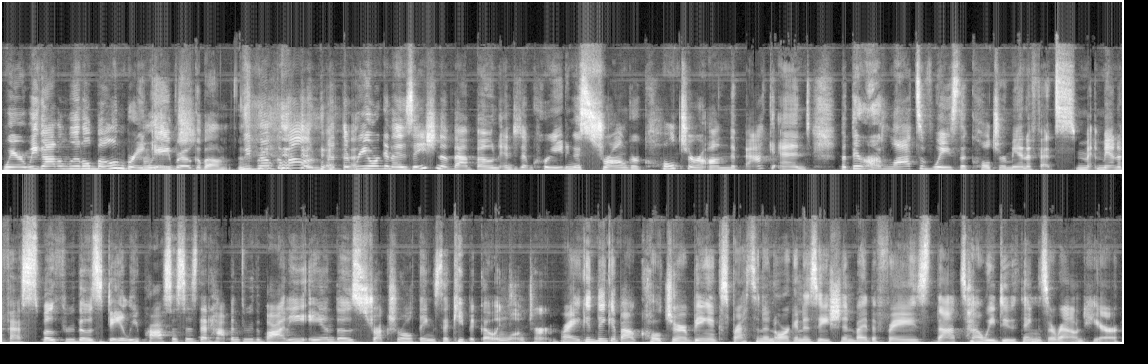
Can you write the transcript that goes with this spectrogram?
where we got a little bone breakage. We broke a bone. We broke a bone, but the reorganization of that bone ended up creating a stronger culture on the back end. But there are lots of ways that culture manifests manifests both through those daily processes that happen through the body and those structural things that keep it going long term. Right. You can think about culture being expressed in an organization by the phrase, that's how we do things around here,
